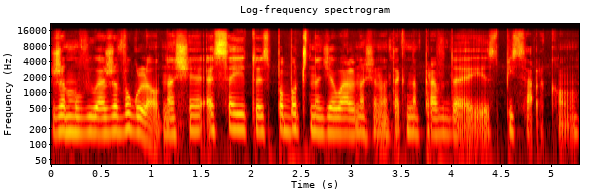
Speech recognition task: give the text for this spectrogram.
że mówiła, że w ogóle ona się, eseje to jest poboczna działalność, ona tak naprawdę jest pisarką.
